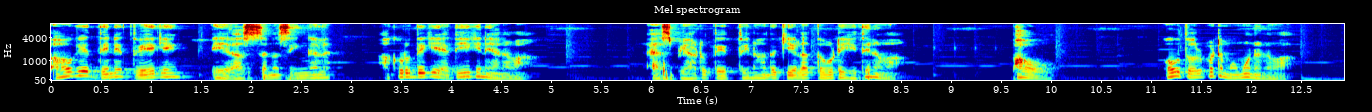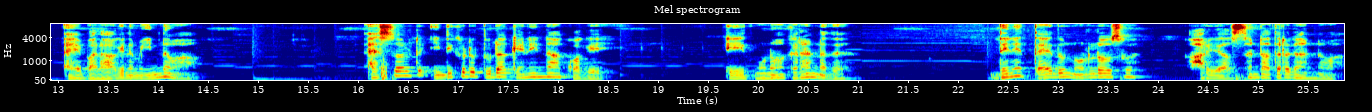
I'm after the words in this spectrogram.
ඔහුගේ දෙනෙත් වේගෙන් ඒ ලස්සන සිංහල අකුරු දෙගේ ඇදීගෙන යනවා. ඇස්පිහටු තෙත්වෙනවාද කියලා තෝට හිතෙනවා. පව් ඔහු තොල්පට මොමුණනවා ඇය බලාගෙනම ඉන්නවා. ඇස්වල්ට ඉදිකටු තුඩා කැනින්නාක් වගේ. ඒත් මොනවා කරන්නද. දෙනෙත් ඇයදු නොර්ලෝසුව හරි අස්සන්ට අතර ගන්නවා.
